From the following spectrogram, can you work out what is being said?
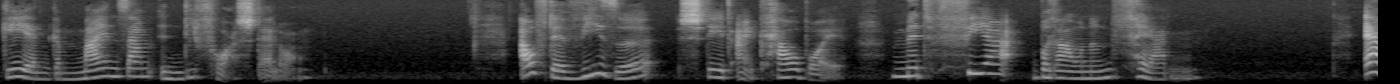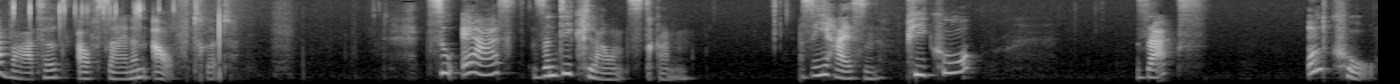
gehen gemeinsam in die Vorstellung. Auf der Wiese steht ein Cowboy mit vier braunen Pferden. Er wartet auf seinen Auftritt. Zuerst sind die Clowns dran. Sie heißen Pico, Sachs und Co.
